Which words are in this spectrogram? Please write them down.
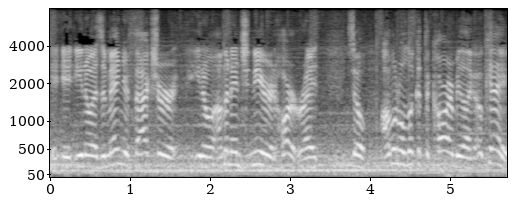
It, it, you know, as a manufacturer, you know, I'm an engineer at heart, right? So I'm going to look at the car and be like, okay,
